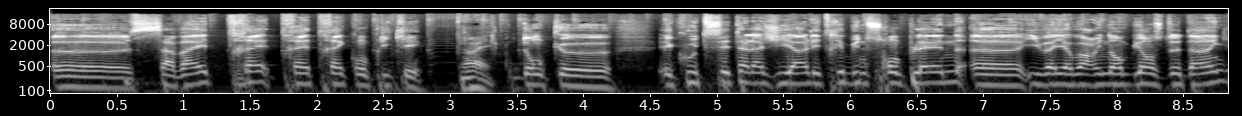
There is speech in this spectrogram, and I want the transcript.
ça va être très très très compliqué. Ouais. Donc, euh, écoute, c'est à la GIA, les tribunes seront pleines, euh, il va y avoir une ambiance de dingue,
